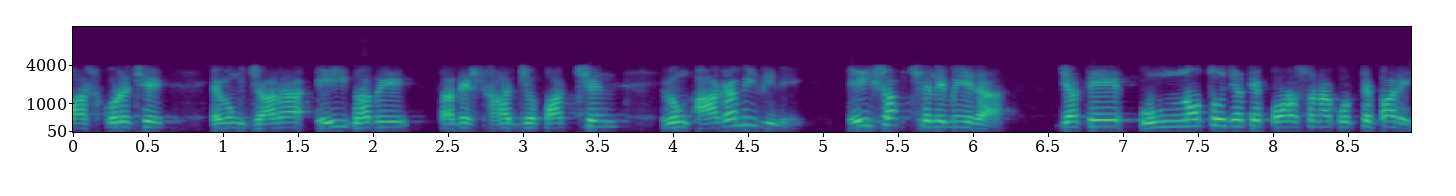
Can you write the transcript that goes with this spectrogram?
পাশ করেছে এবং যারা এইভাবে তাদের সাহায্য পাচ্ছেন এবং আগামী দিনে এই সব ছেলে মেয়েরা যাতে উন্নত যাতে পড়াশোনা করতে পারে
